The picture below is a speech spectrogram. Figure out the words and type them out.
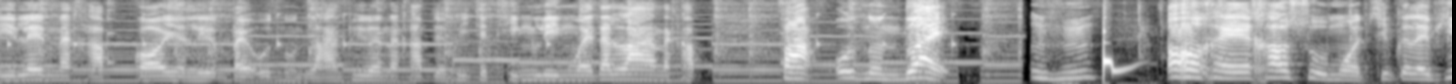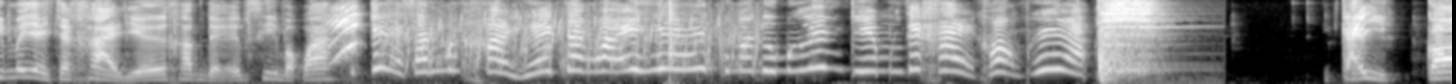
ดีๆเล่นนะครับ ก็อย่าลืมไปอุดหนุนร้านพี่ด้วยนะครับ เดี๋ยวพี่จะทิ้งลิงก์ไว้ด้านล่างนะครับ ฝากอุดหนุนด้วย อือหือโอเค เข้าสู่โหมดคลิปกันเลย พี่ไม่อยากจะขายเยอะครับ เดี๋ยว FC บอกว่าแกซันมึงขายเยอะจังวะไอ้เหี้ยกูมาดูมึงเล่นเกมมึงจะขายของเพื่อ ไกลก็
